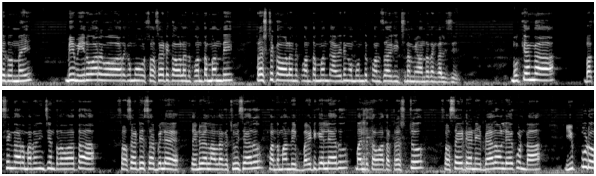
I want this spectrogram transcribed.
మీద ఉన్నాయి. మేము ఇరువర్గ వర్గము సొసైటీ కావాలని కొంతమంది ట్రస్ట్ కావాలని కొంతమంది ఆ విధంగా ముందు కొనసాగించినాం మేము అందరం కలిసి. ముఖ్యంగా బక్సింగ్ గారు మరణించిన తర్వాత సొసైటీ సభ్యులే రెండు వేల నాలుగు చూశారు కొంతమంది బయటికి వెళ్ళారు మళ్ళీ తర్వాత ట్రస్టు సొసైటీ అనే భేదం లేకుండా ఇప్పుడు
